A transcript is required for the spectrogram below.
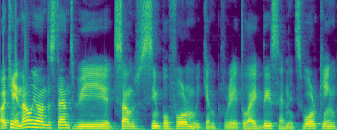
Okay, now you understand we some simple form we can create like this and it's working.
